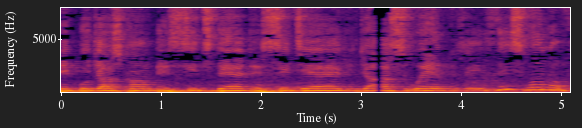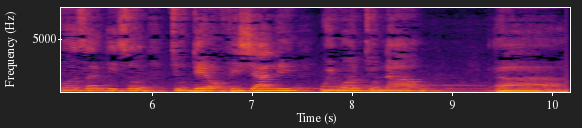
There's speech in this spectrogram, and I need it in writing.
people just come, they sit there, they sit here, you just wave, you say, is this one of us? And this? so today officially we want to now, uh,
